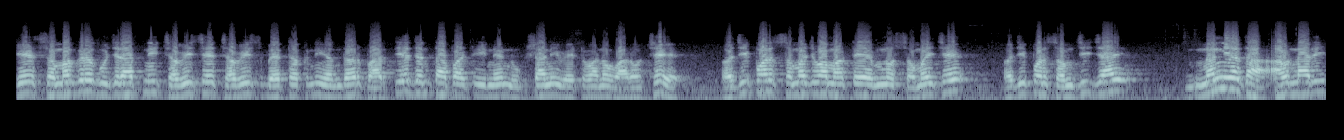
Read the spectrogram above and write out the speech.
કે સમગ્ર ગુજરાતની છવ્વીસે છવ્વીસ બેઠકની અંદર ભારતીય જનતા પાર્ટીને નુકસાની વેઠવાનો વારો છે. હજી પણ સમજવા માટે એમનો સમય છે. હજી પણ સમજી જાય. નન્યથા આવનારી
